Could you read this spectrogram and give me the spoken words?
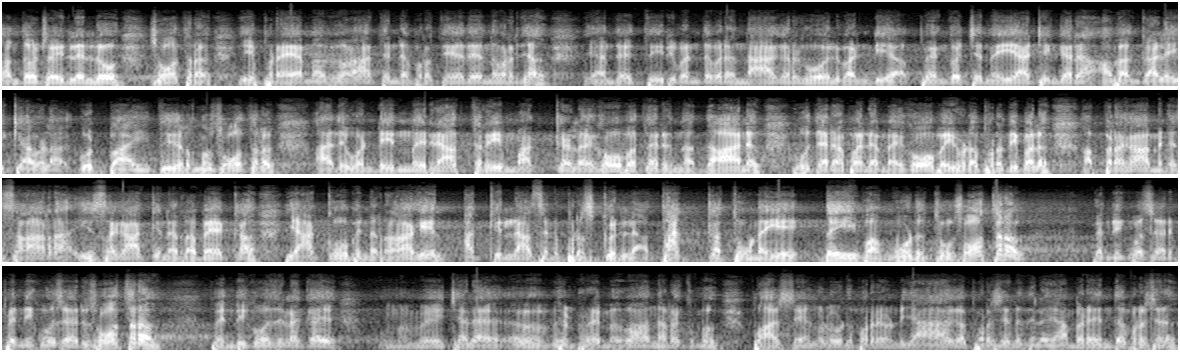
സന്തോഷമില്ലല്ലോ സ്വോത്രം ഈ പ്രേമ വിവാഹത്തിന്റെ പ്രത്യേകത എന്ന് പറഞ്ഞാൽ എന്റെ തിരുവനന്തപുരം നാഗർകോവിൽ വണ്ടിയാണ് പെങ്കൊച്ച് നെയ്യാറ്റിങ്കര അവൻ കളിക്കാവള ഗുഡ് ബൈ തീർന്നു സ്വോത്രം അതുകൊണ്ട് ഇന്ന് രാത്രി മക്കളെ ഏകോപ തരുന്ന ദാനം ഉദരഫലം ഹോബയുടെ പ്രതിഫലം. അബ്രഹാമിന് സാറ ഇസഹാക്കിന് റബേക്ക യാക്കോബിന് റാഹേൽ അക്കില്ലാസിന് പ്രശ്നമില്ല. തക്ക തുണയെ ദൈവം കൊടുത്തു. സ്വോത്രം. പെന്തിക്കോസാർ പെന്തിക്കോസാർ സ്വോത്രം. പെന്തിക്കോസിലൊക്കെ ചില പ്രേമവിവാഹം നടക്കുമ്പോൾ പാസ്റ്റർ ഞങ്ങളോട് പറയുന്നുണ്ട് ഞാൻ ആകെ പ്രശ്നത്തില്ല ഞാൻ പറയാം എന്താ പ്രശ്നം?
